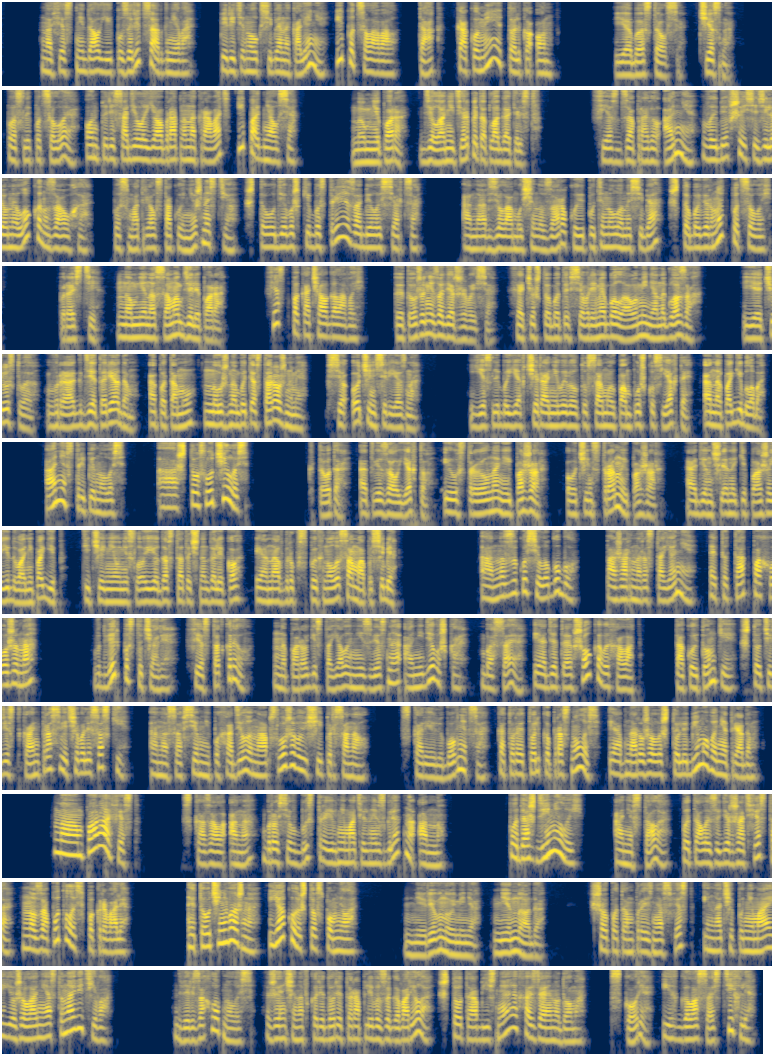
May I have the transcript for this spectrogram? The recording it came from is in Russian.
Но Фест не дал ей пузыриться от гнева, перетянул к себе на колени и поцеловал. Так, как умеет только он. «Я бы остался, честно. После поцелуя он пересадил ее обратно на кровать и поднялся. «Но мне пора. Дела не терпят отлагательств». Фест заправил Анне выбившийся зеленый локон за ухо. Посмотрел с такой нежностью, что у девушки быстрее забилось сердце. Она взяла мужчину за руку и потянула на себя, чтобы вернуть поцелуй. «Прости, но мне на самом деле пора». Фест покачал головой. «Ты тоже не задерживайся. Хочу, чтобы ты все время была у меня на глазах. Я чувствую, враг где-то рядом, а потому нужно быть осторожными. Все очень серьезно. Если бы я вчера не вывел ту самую пампушку с яхты, она погибла бы. Аня встрепенулась. «А что случилось?» Кто-то отвязал яхту и устроил на ней пожар. Очень странный пожар. Один член экипажа едва не погиб. Течение унесло ее достаточно далеко, и она вдруг вспыхнула сама по себе. Анна закусила губу. Пожар на расстоянии — это так похоже на... В дверь постучали. Фест открыл. На пороге стояла неизвестная Ани девушка, босая и одетая в шелковый халат. Такой тонкий, что через ткань просвечивали соски. Она совсем не походила на обслуживающий персонал. Скорее, любовница, которая только проснулась и обнаружила, что любимого нет рядом. «Нам пора, Фест», — сказала она, бросив быстрый и внимательный взгляд на Анну. «Подожди, милый». Аня встала, пыталась задержать Феста, но запуталась в покрывале. «Это очень важно. Я кое-что вспомнила». «Не ревнуй меня, не надо», — шепотом произнес Фест, иначе понимая ее желание остановить его. Дверь захлопнулась. Женщина в коридоре торопливо заговорила, что-то объясняя хозяину дома. Вскоре их голоса стихли.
